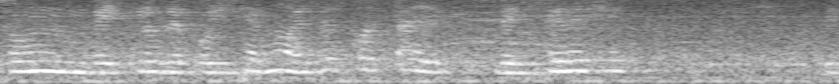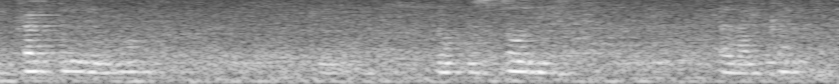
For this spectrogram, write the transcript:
son vehículos de policía? No, es la escolta del, CDG, del cártel del Golfo, que lo custodia al alcalde.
